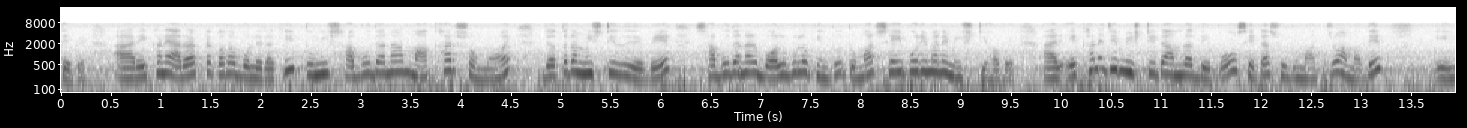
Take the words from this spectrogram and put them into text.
দেবে। আর এখানে আরও একটা কথা বলে রাখি, তুমি সাবুদানা মাখার সময় যতটা মিষ্টি দেবে, সাবুদানার বলগুলো কিন্তু তোমার সেই পরিমাণে মিষ্টি হবে। আর এখানে যে মিষ্টিটা আমরা দেব, সেটা শুধুমাত্র আমাদের এই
